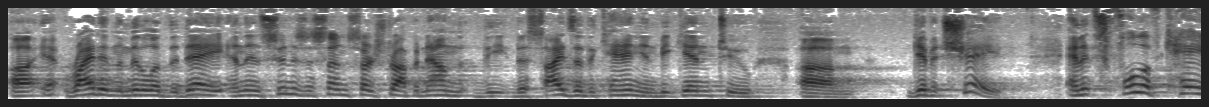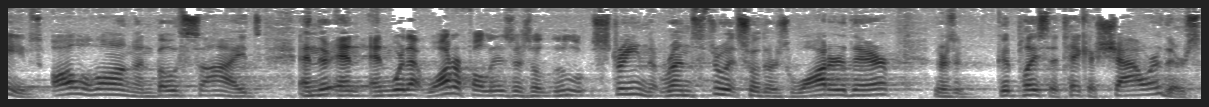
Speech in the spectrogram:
uh, right in the middle of the day, and then as soon as the sun starts dropping down, the, the sides of the canyon begin to, um, give it shade. And it's full of caves all along on both sides. And, there, and, and where that waterfall is, there's a little stream that runs through it. So there's water there. There's a good place to take a shower. There's,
